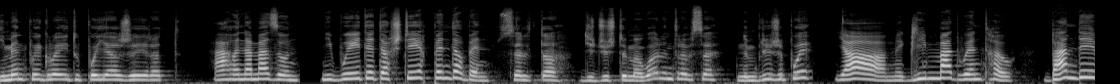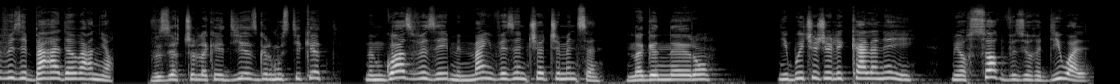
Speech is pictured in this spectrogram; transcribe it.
Imen poe du ou poiagerat Ar an Amazon, ni bouetet ur steer penderben. Selta, di juste ma wal an traoù n'em blije poe Ya, me glimmat ou an bande Bamde veze barada war nian. Vez er tchol lakae diez gul moustiket Mem gwaz veze, mem mañ vezen tchol tchemensen. Nagen ne eran Ni bouet je le kalane e, me ur sort veze ur diwal.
